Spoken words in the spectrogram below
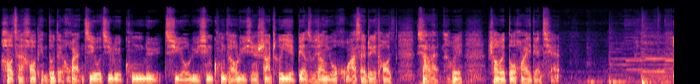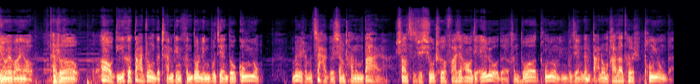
耗材耗品都得换，机油机滤、空滤、汽油滤芯、空调滤芯、刹车液、变速箱油、活塞这一套下来，那会稍微多花一点钱。有位网友他说，奥迪和大众的产品很多零部件都公用。为什么价格相差那么大呀？上次去修车，发现奥迪 A 六的很多通用零部件跟大众帕萨特是通用的，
